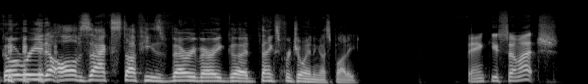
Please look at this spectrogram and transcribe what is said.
Go read all of Zach's stuff. He's very, very good. Thanks for joining us, buddy. Thank you so much.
